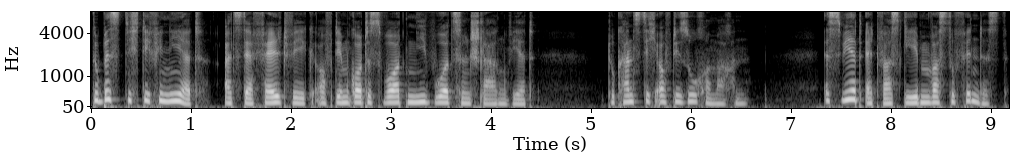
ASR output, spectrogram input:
Du bist nicht definiert als der Feldweg, auf dem Gottes Wort nie Wurzeln schlagen wird. Du kannst dich auf die Suche machen. Es wird etwas geben, was du findest.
